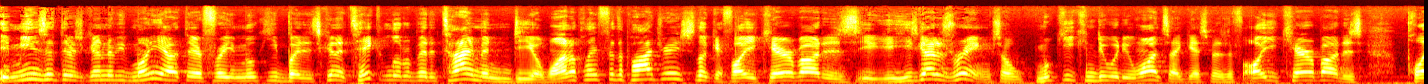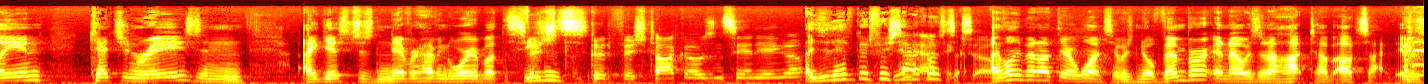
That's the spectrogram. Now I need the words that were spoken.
it means that there's going to be money out there for you, Mookie, but it's going to take a little bit of time. And do you want to play for the Padres? Look, if all you care about is he's got his ring, so Mookie can do what he wants, I guess. But if all you care about is playing, catching rays, and I guess just never having to worry about the seasons. Fish, good fish tacos in San Diego. Uh, do they have good fish yeah, tacos? I think so. I've only been out there once. It was November, and I was in a hot tub outside. It was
